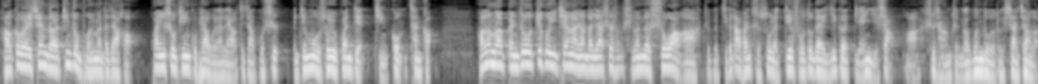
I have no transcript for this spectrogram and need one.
好，各位亲爱的听众朋友们，大家好，欢迎收听股票我来聊，这家国师。本节目所有观点仅供参考。好，那么本周最后一天了，让大家是十分的失望啊！这个几个大盘指数呢，跌幅都在一个点以上啊，市场整个温度都下降了。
